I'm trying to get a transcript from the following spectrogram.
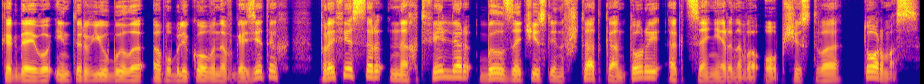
когда его интервью было опубликовано в газетах, профессор Нахтфеллер был зачислен в штат конторы акционерного общества «Тормоз».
